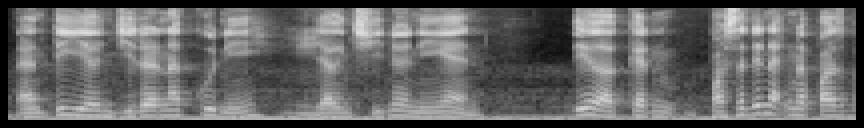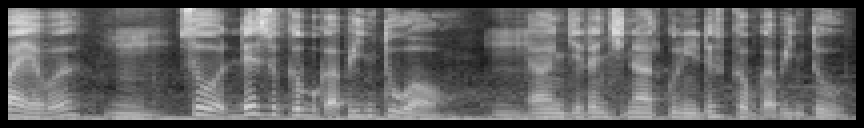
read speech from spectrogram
Nanti yang jiran aku ni hmm. Yang Cina ni kan Dia akan Pasal dia nak kena pass by apa Hmm. So dia suka buka pintu tau Hmm. hmm. Yang jiran Cina aku ni Dia suka buka pintu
